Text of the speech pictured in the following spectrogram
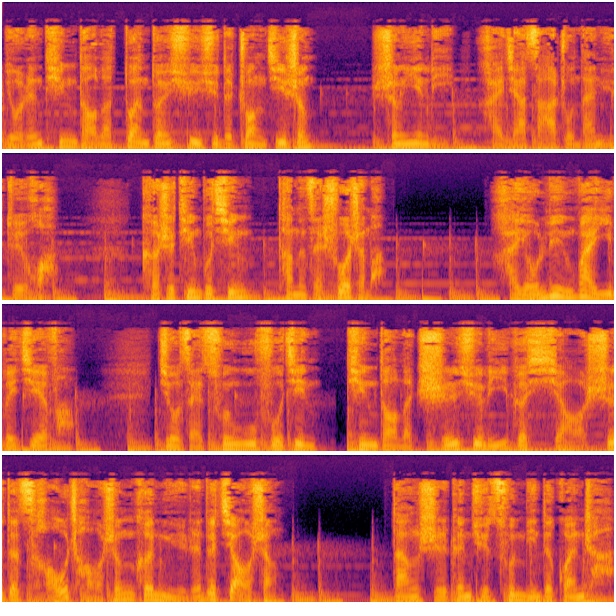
有人听到了断断续续的撞击声，声音里还夹杂住男女对话，可是听不清他们在说什么。还有另外一位街坊，就在村屋附近听到了持续了一个小时的嘈吵声和女人的叫声。当时根据村民的观察，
